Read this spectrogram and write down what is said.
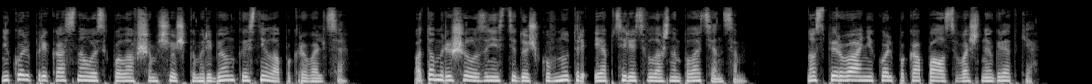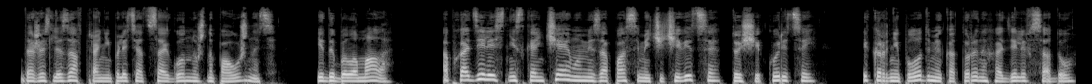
Николь прикоснулась к пылавшим щечкам ребенка и сняла покрывальце. Потом решила занести дочку внутрь и обтереть влажным полотенцем. Но сперва Николь покопалась в овощной грядке. Даже если завтра они полетят в Сайгон, нужно поужинать. Еды было мало. Обходились нескончаемыми запасами чечевицы, тощей курицей и корнеплодами, которые находили в саду.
